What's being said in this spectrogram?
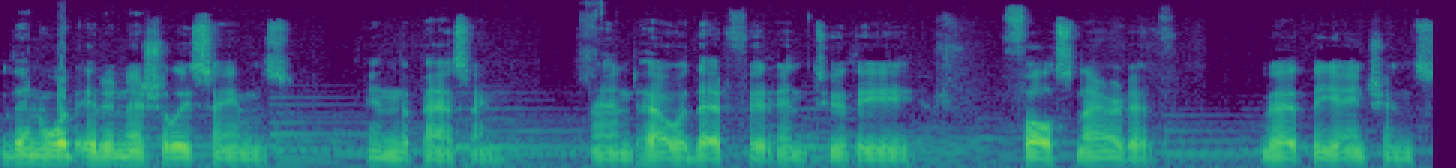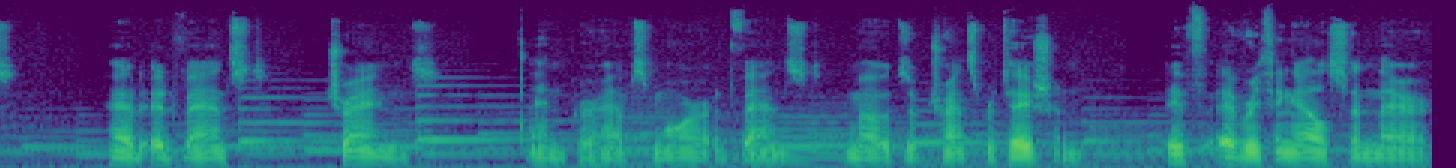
than what it initially seems in the passing. And how would that fit into the false narrative that the ancients had advanced trains and perhaps more advanced modes of transportation if everything else in their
